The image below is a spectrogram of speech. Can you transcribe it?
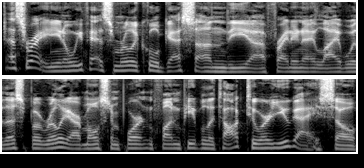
That's right. You know, we've had some really cool guests on the uh, Friday Night Live with us, but really our most important, fun people to talk to are you guys. So,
